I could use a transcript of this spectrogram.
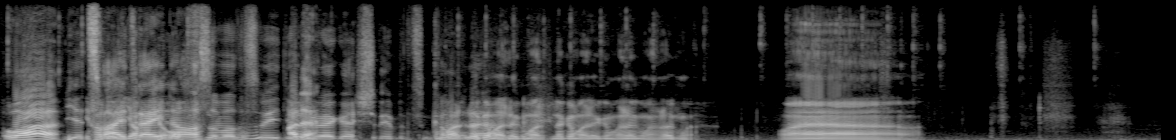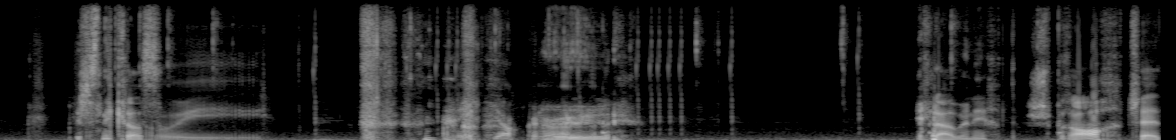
Wow! Die habe zwei, die drei Nasen, die das Video Alter. schauen, schreiben zum Schau mal, schau mal, schau mal, schau mal, schau mal, schau mal, schau mal. Wow! Ist das nicht krass? Ui. Nicht die Jacke an. Ich glaube nicht. Sprachchat.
